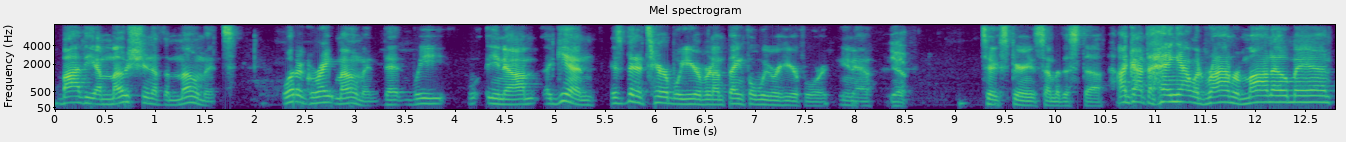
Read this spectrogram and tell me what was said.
by the emotion of the moment. What a great moment that we, you know, I'm again, it's been a terrible year, but I'm thankful we were here for it, you know. Yep. To experience some of this stuff. I got to hang out with Ryan Romano, man.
